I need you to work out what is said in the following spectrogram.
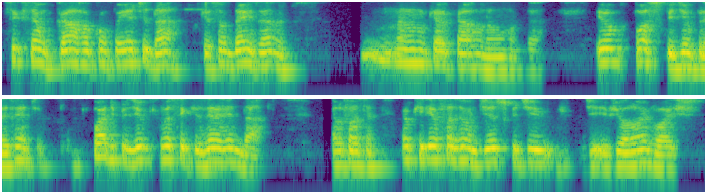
se quiser um carro, a companhia te dá, porque são 10 anos. Não, não quero carro, não. Eu posso pedir um presente? Pode pedir o que você quiser, a gente dá. Ela falou assim: eu queria fazer um disco de, de violão e voz.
